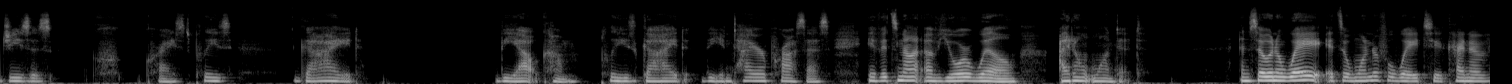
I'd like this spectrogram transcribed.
Jesus Christ, please guide the outcome Please guide the entire process. If it's not of your will, I don't want it. And so, in a way, it's a wonderful way to kind of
